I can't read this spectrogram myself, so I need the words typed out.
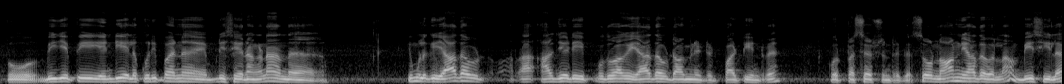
இப்போது பிஜேபி என்டிஏல குறிப்பாக என்ன எப்படி செய்கிறாங்கன்னா அந்த இவங்களுக்கு யாதவ் ஆர்ஜேடி பொதுவாக யாதவ் டாமினேட்டட் பார்ட்டின்ற ஒரு பர்செப்ஷன் இருக்குது ஸோ நான் யாதவ் எல்லாம் பிசியில்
